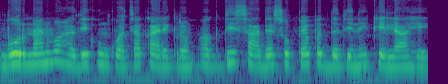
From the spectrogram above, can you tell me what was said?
बोरनान व हळदी कुंकवाचा कार्यक्रम अगदी साध्या सोप्या पद्धतीने केला आहे.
